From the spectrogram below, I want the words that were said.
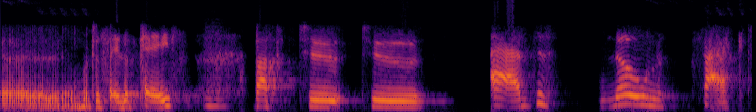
what to say, the pace, mm-hmm. but to to add known facts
